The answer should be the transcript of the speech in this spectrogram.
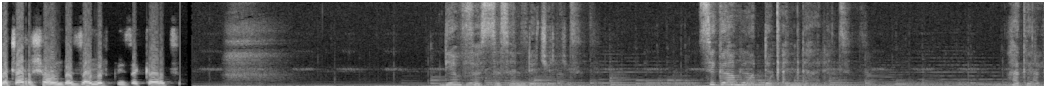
መጨረሻውን በዛ መልኩ የዘጋሁት። ደም ፈሰሰ እንደ ጅረት፣ ስጋም ወደቀ እንደ አለት። ሀገሬ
